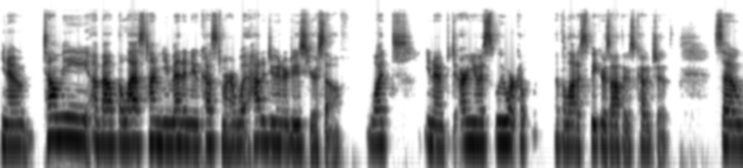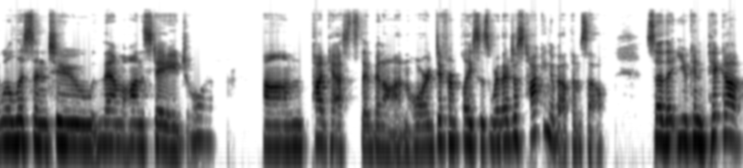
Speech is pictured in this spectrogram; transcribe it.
You know, tell me about the last time you met a new customer. What, how did you introduce yourself? What, you know, are you a, we work with a lot of speakers, authors, coaches. So we'll listen to them on stage or um, podcasts they've been on or different places where they're just talking about themselves so that you can pick up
